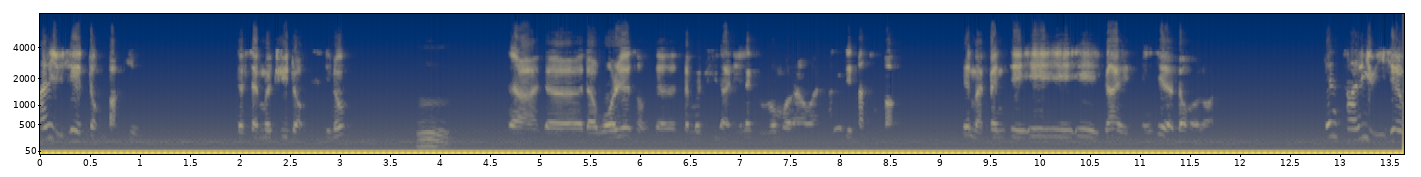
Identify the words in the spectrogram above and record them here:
Suddenly you hear dog barking. The cemetery dogs, you know? Mm. Yeah, the the cemetery like, they like to roam around. ah. Suddenly they start to bark. Then my friend say, hey, hey, hey, guys, can you hear the dog or not? Then suddenly we hear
